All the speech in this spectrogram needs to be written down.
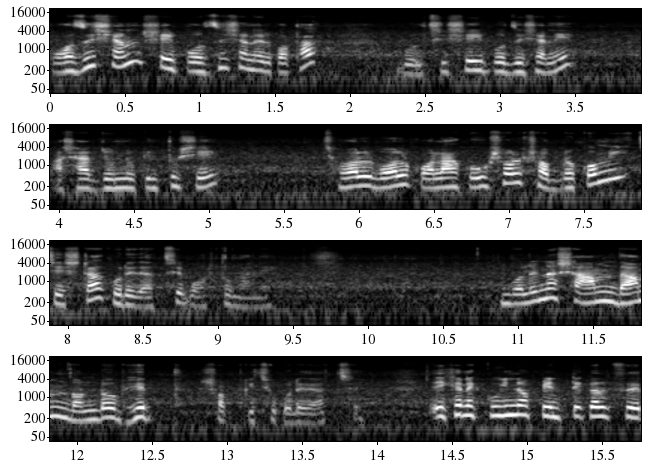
পজিশন সেই পজিশনের কথা বলছি। সেই পজিশানে আসার জন্য কিন্তু সে ছল, বল, কলা, কৌশল সব রকমই চেষ্টা করে যাচ্ছে বর্তমানে। বলে না, সাম, দাম, দণ্ড, ভেদ সব কিছু করে যাচ্ছে। এখানে কুইন অফ পেন্টিকালসের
